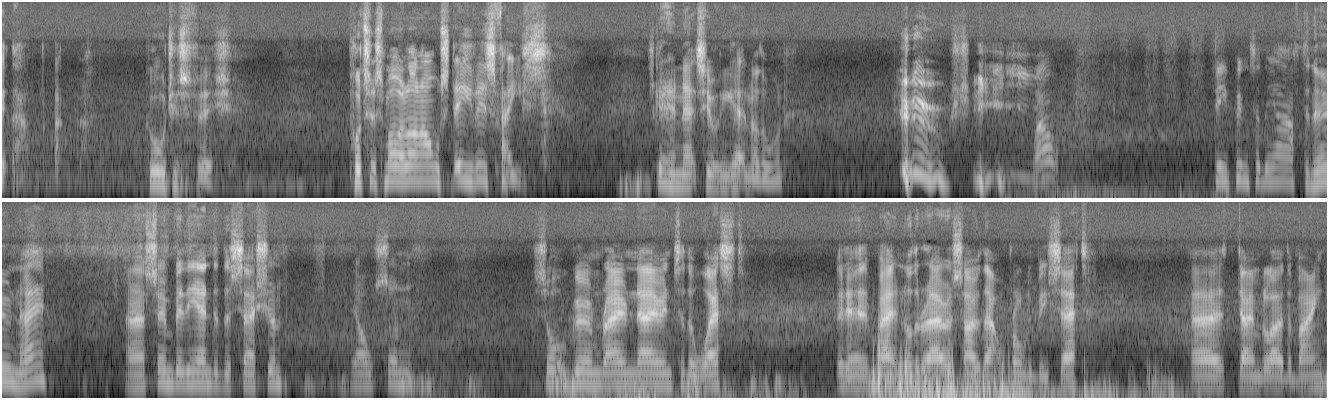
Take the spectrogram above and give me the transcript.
at that. Gorgeous fish. Put a smile on old Stevie's face. Get in there see if we can get another one. well, deep into the afternoon now. Uh, soon be the end of the session. The old sun sort of going round now into the west. In about another hour or so that will probably be set uh, down below the bank.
